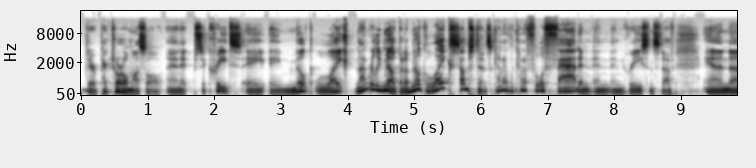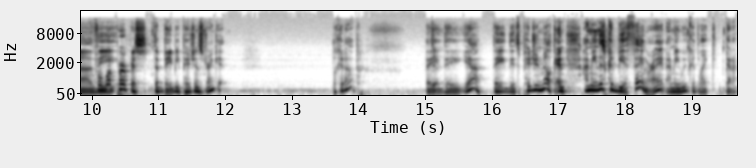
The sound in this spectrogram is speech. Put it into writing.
their pectoral muscle, and it secretes a, a milk like not really milk, but a milk like substance, kind of kind of full of fat and, and, and grease and stuff. And uh, For the, what purpose? The baby pigeons drink it. Look it up. They, they yeah they it's pigeon milk and I mean this could be a thing right I mean we could like get a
